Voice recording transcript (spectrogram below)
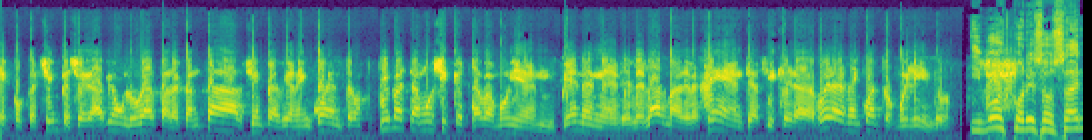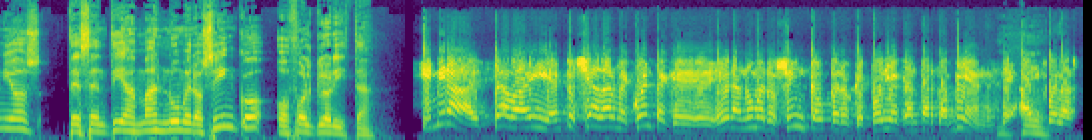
época. Siempre se, había un lugar para cantar, siempre había encuentros. Y nuestra música estaba muy en, bien en en el alma de la gente, así que era, bueno, eran encuentros muy lindos. ¿Y vos por esos años te sentías más número 5 o folclorista? Y mira, estaba ahí, empecé a darme cuenta que era número 5, pero que podía cantar también. Eh, Ahí fue el asunto.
